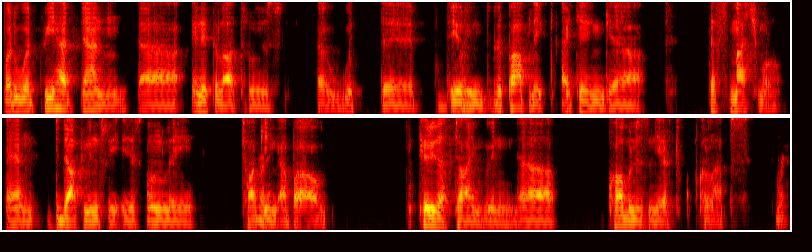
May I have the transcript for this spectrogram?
but what we had done uh, in Etilaat Roz uh, with the during the Republic, I think uh, that's much more. And the documentary is only talking right. about period of time when uh, Kabul is near to collapse. Right.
